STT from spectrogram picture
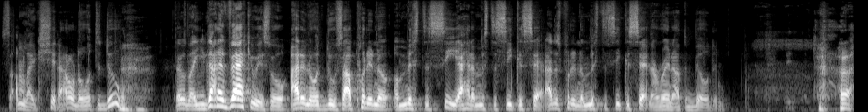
So I'm like, shit, I don't know what to do. They was like, you gotta evacuate. So I didn't know what to do. So I put in a, a Mister Cee. I had a Mister Cee cassette. I just put in a Mister Cee cassette and I ran out the building.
